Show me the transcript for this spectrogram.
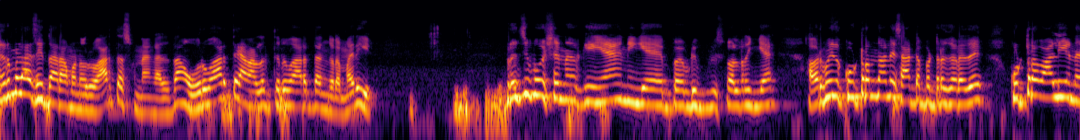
நிர்மலா சீதாராமன் ஒரு வார்த்தை சொன்னாங்க அதுதான் ஒரு வார்த்தை ஆனாலும் திருவார்த்தைங்கிற மாதிரி பிரிஜுபூஷனுக்கு ஏன் நீங்கள் இப்போ இப்படி இப்படி சொல்கிறீங்க அவர் மீது குற்றம் தானே சாட்டப்பட்டிருக்கிறது. குற்றவாளி என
